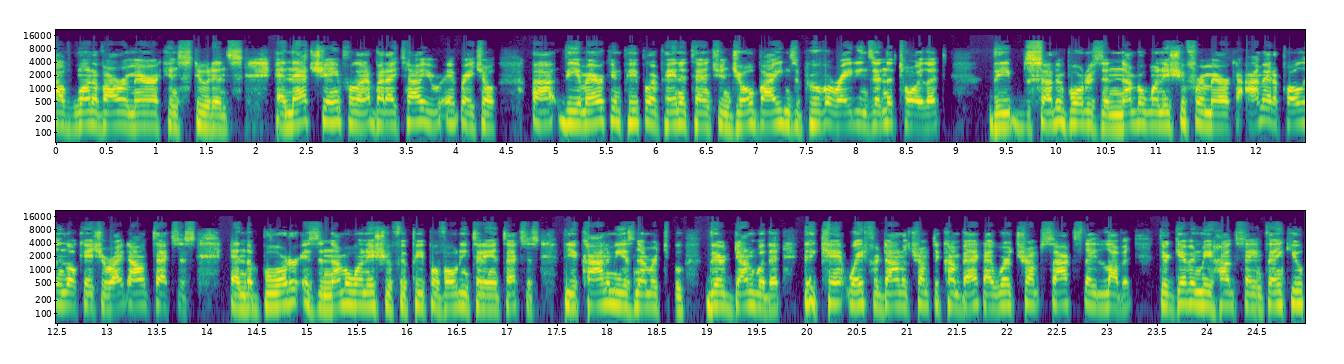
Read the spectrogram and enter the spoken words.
of one of our American students, and that's shameful. But I tell you, Rachel, uh, the American people are paying attention. Joe Biden's approval ratings in the toilet. The southern border is the number one issue for America. I'm at a polling location right now in Texas, and the border is the number one issue for people voting today in Texas. The economy is number two. They're done with it. They can't wait for Donald Trump to come back. I wear Trump socks. They love it. They're giving me hugs saying, Thank you.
